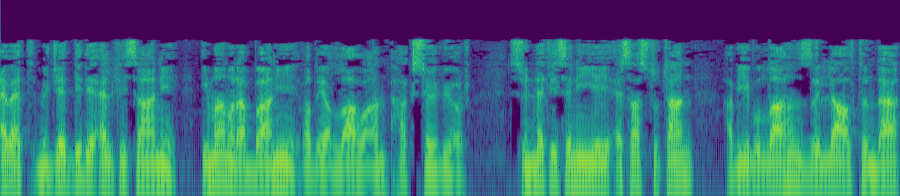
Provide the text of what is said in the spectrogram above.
Evet, Müceddidi Elfisani İmam Rabbani radıyallahu an hak söylüyor. Sünnet-i seniyyeyi esas tutan Habibullah'ın zilli altında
